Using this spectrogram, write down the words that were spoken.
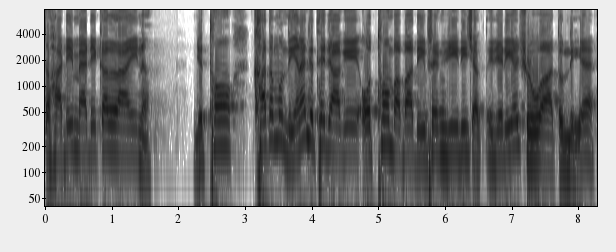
ਤੁਹਾਡੀ ਮੈਡੀਕਲ ਲਾਈਨ ਜਿੱਥੋਂ ਖਤਮ ਹੁੰਦੀ ਹੈ ਨਾ, ਜਿੱਥੇ ਜਾ ਕੇ ਉੱਥੋਂ ਬਾਬਾ ਦੀਪ ਸਿੰਘ ਜੀ ਦੀ ਸ਼ਕਤੀ ਜਿਹੜੀ ਹੈ, ਸ਼ੁਰੂਆਤ ਹੁੰਦੀ ਹੈ।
